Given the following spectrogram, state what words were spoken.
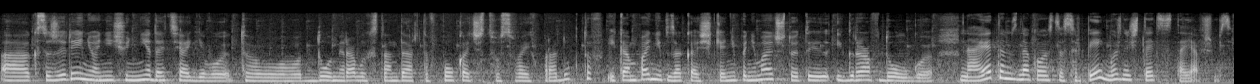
А, к сожалению, они еще не дотягивают а, до мировых стандартов по качеству своих продуктов. И компании-заказчики, они понимают, что это игра в долгую. На этом знакомство с РПА можно считать состоявшимся.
